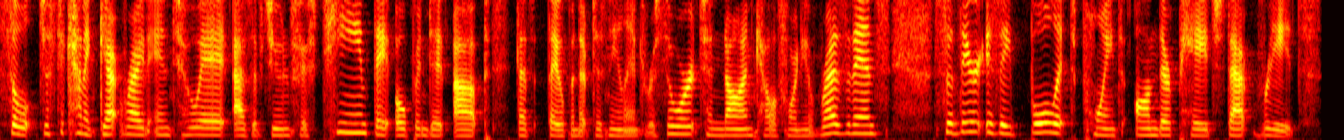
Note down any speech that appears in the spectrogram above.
So, just to kind of get right into it, as of June 15th, they opened it up. That's they opened up Disneyland Resort to non-California residents. So there is a bullet point on their page that reads,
